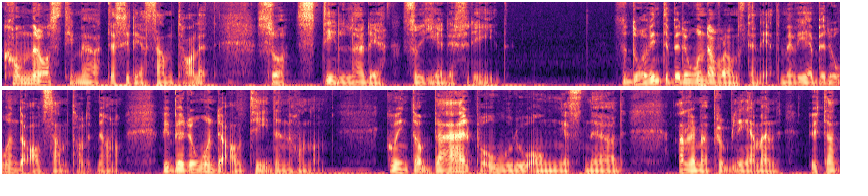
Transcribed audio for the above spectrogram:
kommer oss till mötes i det samtalet så stillar det, så ger det frid. Så då är vi inte beroende av våra omständigheter, men vi är beroende av samtalet med honom. Vi är beroende av tiden med honom. Gå inte och bär på oro, ångest, nöd, alla de här problemen, utan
